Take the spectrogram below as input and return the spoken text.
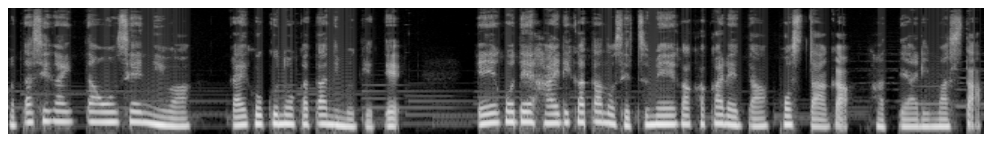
私が行った温泉には外国の方に向けて英語で入り方の説明が書かれたポスターが貼ってありました。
